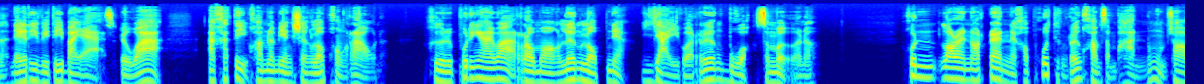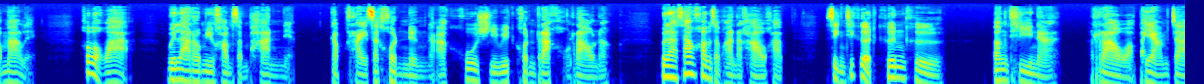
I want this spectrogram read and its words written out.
นะ negativity bias หรือว่าอคติความลำเอียงเชิงลบของเรานะคือพูดง่ายๆว่าเรามองเรื่องลบเนี่ยใหญ่กว่าเรื่องบวกเสมอเนาะคุณลอเรนนอตแกรนเนี่ยเขาพูดถึงเรื่องความสัมพันธ์ที่ผมชอบมากเลย เขาบอกว่า เวลาเรามีความสัมพันธ์เนี่ยกับใครสักคนหนึ่งนะคู่ชีวิตคนรักของเราเนาะเวลาสร้างความสัมพันธ์กับเขาครับ สิ่งที่เกิดขึ้นคือบางทีนะเราอะพยายามจะ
